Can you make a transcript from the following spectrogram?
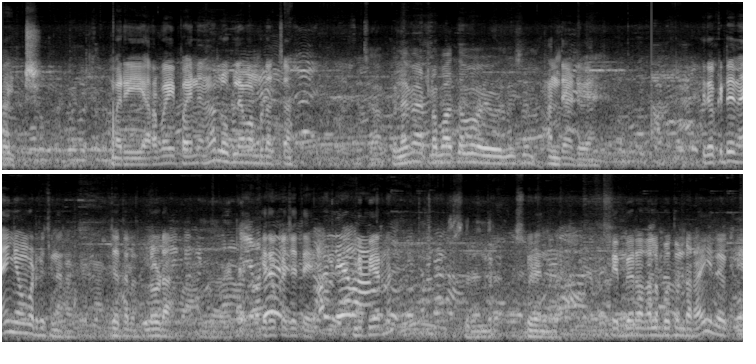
రైట్ మరి అరవై పైన లోపల ఏమనుకోవచ్చా చెప్పలేము ఎట్లా పోతావో అంతే అంటే ఇది ఒకటేనా ఇంకేమో పట్టుకొచ్చినారా? జతలో లోడా? ఇది ఒక జతే. మీ పేరున? సురేంద్ర. సురేంద్ర. ఫిబ్రవరి అదల పోతుంటారా? ఇది ఓకే.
